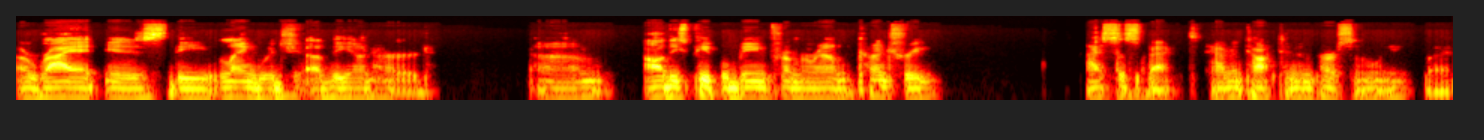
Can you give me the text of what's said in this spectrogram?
a riot is the language of the unheard. Um, all these people being from around the country, I suspect, haven't talked to them personally, but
